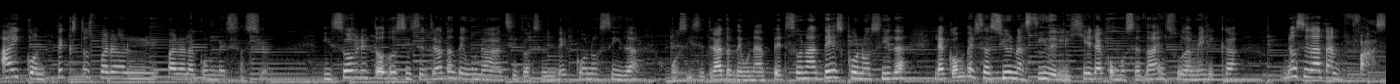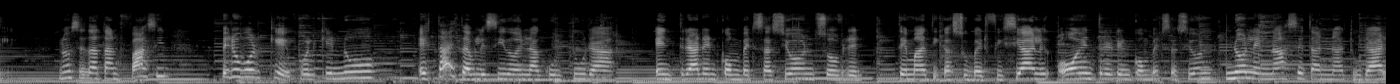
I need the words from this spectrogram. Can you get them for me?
hay contextos para, para la conversación y sobre todo si se trata de una situación desconocida o si se trata de una persona desconocida, la conversación así de ligera como se da en Sudamérica no se da tan fácil. No se da tan fácil, pero ¿por qué? Porque no está establecido en la cultura entrar en conversación sobre temáticas superficiales o entrar en conversación. No le nace tan natural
